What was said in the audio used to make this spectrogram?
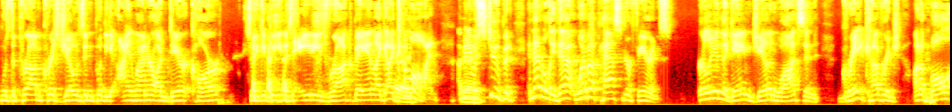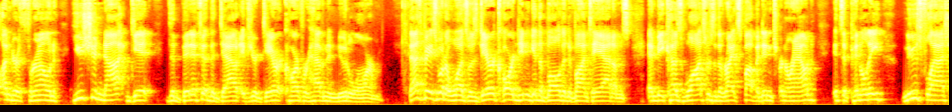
was the problem Chris Jones didn't put the eyeliner on Derek Carr so he could be in his 80s rock band? Like, like come on. I mean, it was stupid. And not only that, what about pass interference? Earlier in the game, Jaylen Watson, great coverage on a ball underthrown. You should not get the benefit of the doubt if you're Derek Carr for having a noodle arm. That's basically what it was. Was Derek Carr didn't get the ball to Davante Adams, and because Watts was in the right spot but didn't turn around, it's a penalty. Newsflash:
